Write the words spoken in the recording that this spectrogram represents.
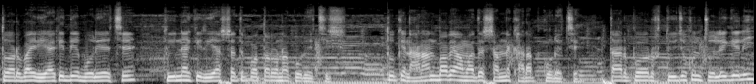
তোর ভাই রিয়াকে দিয়ে বলিয়েছে, তুই নাকি রিয়ার সাথে প্রতারণা করেছিস। তোকে নানানভাবে আমাদের সামনে খারাপ করেছে। তারপর তুই যখন চলে গেলি,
